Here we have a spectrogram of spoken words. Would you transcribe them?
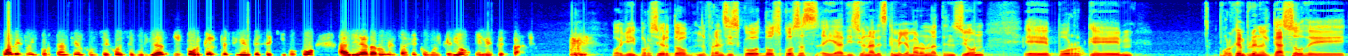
cuál es la importancia del Consejo de Seguridad y por qué el presidente se equivocó al ir a dar un mensaje como el que dio en este espacio. Oye, y por cierto, Francisco, dos cosas eh, adicionales que me llamaron la atención, eh, porque, por ejemplo, en el caso de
